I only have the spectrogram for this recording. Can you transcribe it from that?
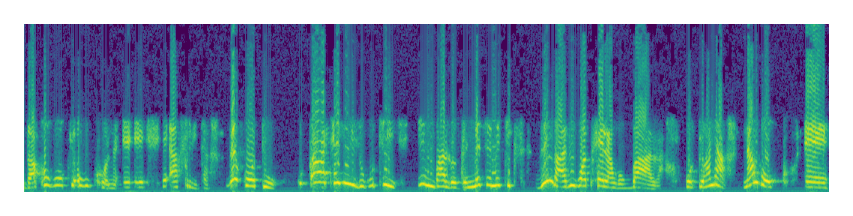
ngakho konke okukhona e, e, e-afrika begodu kuqakathekile ukuthi iimbalo ze-mathematics zingabi kwaphela ngokubala kodwana nangoku eh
